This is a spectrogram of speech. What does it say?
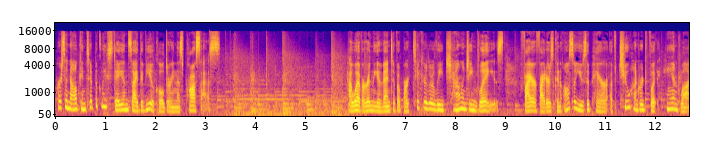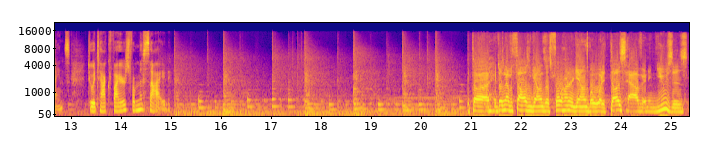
personnel can typically stay inside the vehicle during this process. However, in the event of a particularly challenging blaze, firefighters can also use a pair of 200 foot hand lines to attack fires from the side. Uh, it doesn't have a thousand gallons, that's 400 gallons, but what it does have and it uses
